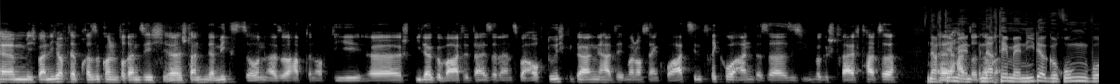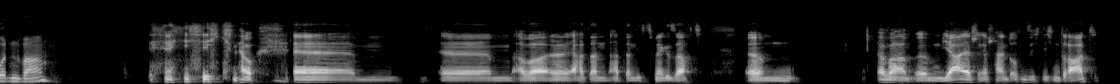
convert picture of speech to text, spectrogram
Ähm, ich war nicht auf der Pressekonferenz, ich äh, stand in der Mixed Zone, also habe dann auf die äh, Spieler gewartet. Da ist er dann zwar auch durchgegangen, er hatte immer noch sein Kroatien-Trikot an, das er sich übergestreift hatte. Nachdem, äh, er, nachdem er niedergerungen worden war? genau. Ähm, ähm, aber äh, er hat dann, hat dann nichts mehr gesagt. Ähm, aber ähm, ja, er, er, scheint offensichtlich einen Draht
